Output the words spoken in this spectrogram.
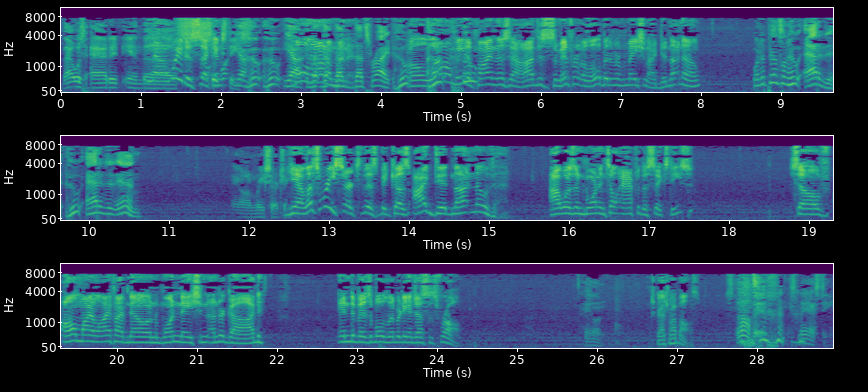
That was added in the Now, wait a second. 60s. Yeah, who? Who? Yeah, Hold that- on a that- that- minute. that's right. Who? Allow who, me who- to find this out. I, this is some infor- a little bit of information I did not know. Well, it depends on who added it. Who added it in? Hang on, I'm researching. Yeah, let's research this because I did not know that. I wasn't born until after the 60s. So all my life I've known one nation under God, indivisible, liberty and justice for all. Hang on. Scratch my balls. Stop it. It's nasty.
